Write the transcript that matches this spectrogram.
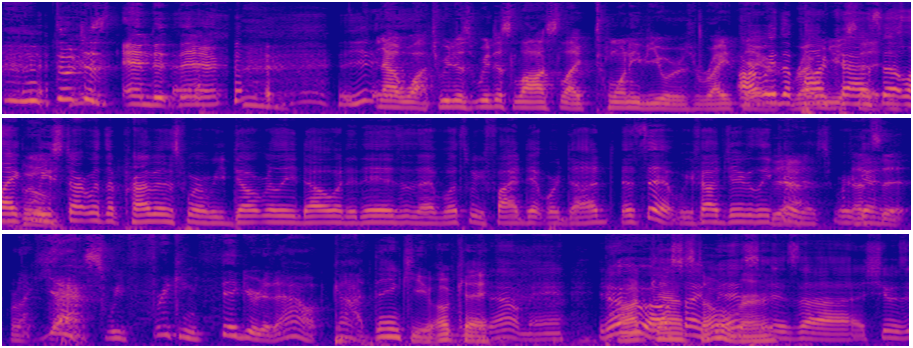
Don't just end it there. You- Now watch. We just we just lost like 20 viewers right there. Aren't we the right when you said podcast it, that like we start with the premise where we don't really know what it is, and then once we find it, we're done? That's it. We found Jamie Lee Yeah, Curtis. We're that's good. it. We're like, yes, we freaking figured it out. God, thank you. Okay. No man. You know who else I Podcast miss is uh she was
